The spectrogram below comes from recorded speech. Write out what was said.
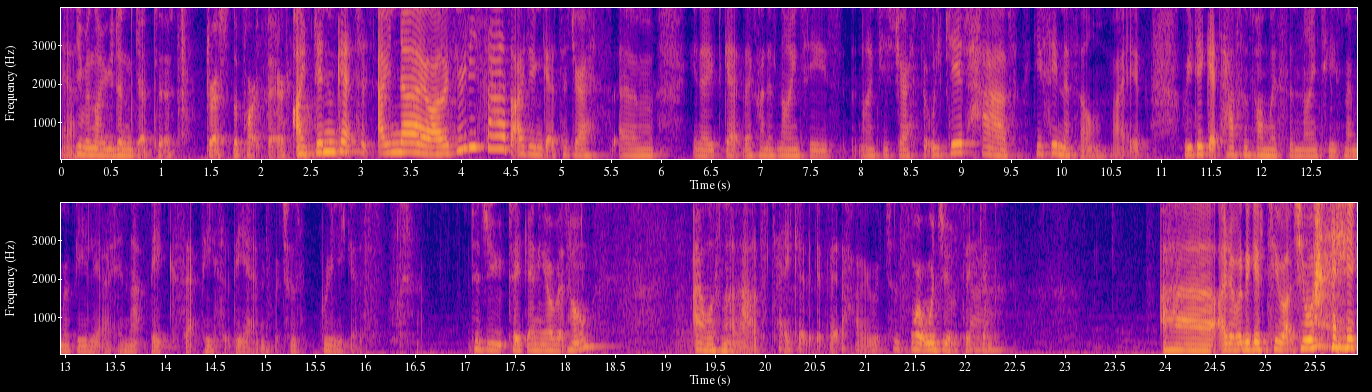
Yeah. Even though you didn't get to dress the part there. I didn't get to. I know. I was really sad that I didn't get to dress. Um, you know, to get the kind of '90s '90s dress. But we did have. You've seen the film, right? It, we did get to have some fun with some '90s memorabilia in that big set piece at the end, which was really good. Did you take any of it home? I wasn't allowed to take any of it home, which is. What would you have sad. taken? Uh, I don't want to give too much away.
